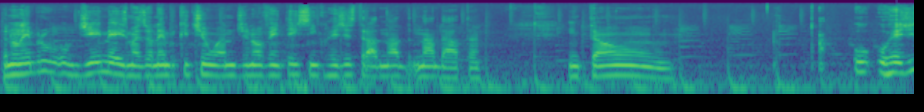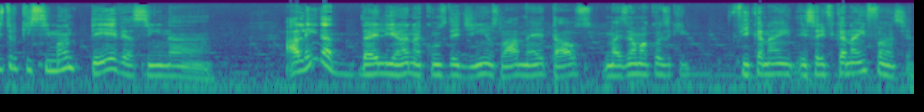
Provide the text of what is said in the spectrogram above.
Eu não lembro o dia e mês, mas eu lembro que tinha um ano de 95 registrado na, na data. Então. O, o registro que se manteve, assim, na. Além da, da Eliana com os dedinhos lá, né, e tal, mas é uma coisa que fica na. Isso aí fica na infância.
